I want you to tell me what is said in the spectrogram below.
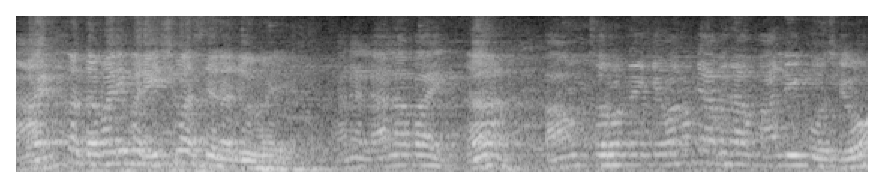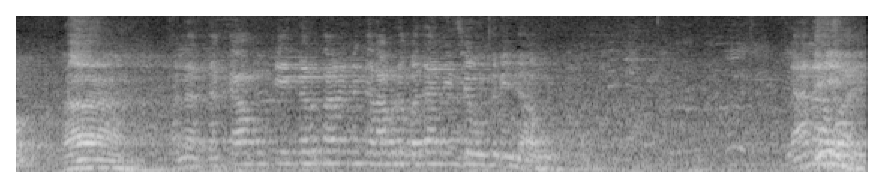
આજ તો તમારી પર વિશ્વાસ છે રાજુભાઈ. અને લાલાભાઈ હા. બાઉન્સરોને કહેવાનું કે આ બધા માલિકો છે હો. હા. એટલે ધક્કામુક્કી કરતા નહીં આપણે બધા નીચે ઉતરી જાવ. લાલાભાઈ.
